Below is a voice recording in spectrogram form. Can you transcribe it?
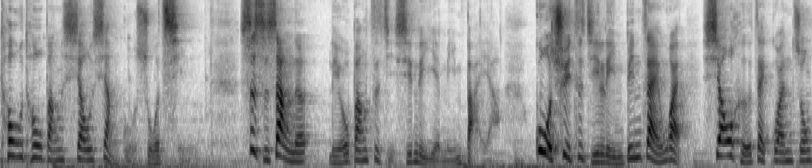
偷偷帮萧相国说情。事实上呢，刘邦自己心里也明白呀、啊，过去自己领兵在外，萧何在关中，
